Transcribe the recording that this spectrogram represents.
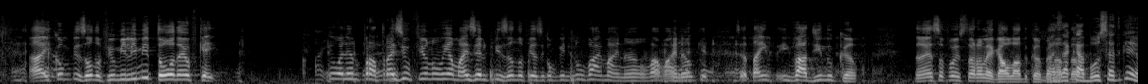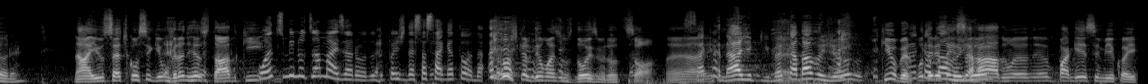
Aí, como pisou no fio, me limitou, né? Eu fiquei. Aí eu olhando para trás e o fio não ia mais, ele pisando no fio assim, como que ele não vai mais não, não vai mais não, que você está invadindo o campo. Então essa foi uma história legal lá do campeonato. Mas acabou, o Sete ganhou, né? Não, aí o Sete conseguiu um grande resultado que. Quantos minutos a mais, Haroldo, depois dessa saga toda? Eu acho que ele deu mais uns dois minutos só. Né? Sacanagem aqui, vai acabar o jogo. Kilber, poderia ter encerrado, eu, eu paguei esse mico aí.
